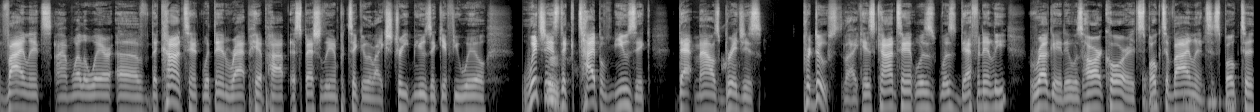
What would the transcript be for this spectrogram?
violence. I'm well aware of the content within rap, hip hop, especially in particular, like street music, if you will, which is the type of music that Miles Bridges produced. Like his content was was definitely rugged. It was hardcore. It spoke to violence. It spoke to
